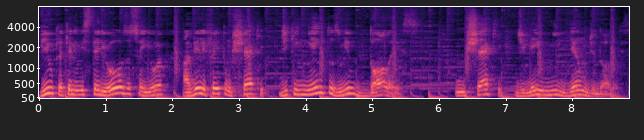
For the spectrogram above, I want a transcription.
viu que aquele misterioso senhor havia lhe feito um cheque de 500 mil dólares, um cheque de meio milhão de dólares.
